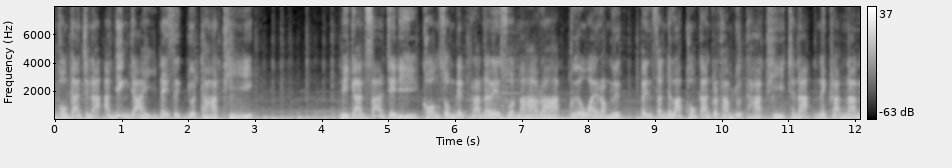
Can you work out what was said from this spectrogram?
ของการชนะอันยิ่งใหญ่ในศึกยุทธหัตถี มีการสร้างเจดีย์ของสมเด็จพระนเรศวรมหาราช เพื่อไว้รำลึกเป็นสัญลักษณ์ของการกระทำยุทธหัตถีชนะในครั้งนั้น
